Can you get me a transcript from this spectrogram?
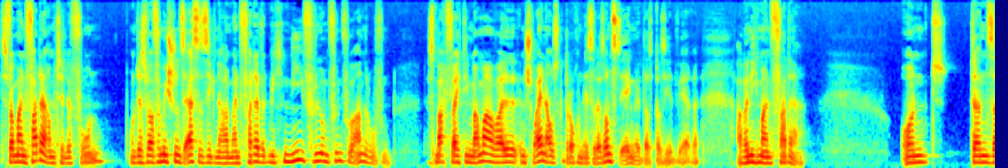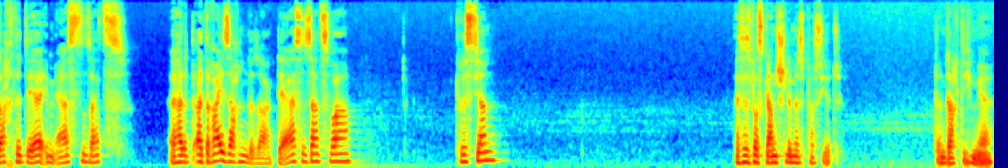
es war mein Vater am Telefon. Und das war für mich schon das erste Signal. Mein Vater wird mich nie früh um 5 Uhr anrufen. Das macht vielleicht die Mama, weil ein Schwein ausgebrochen ist oder sonst irgendetwas passiert wäre. Aber nicht mein Vater. Und dann sagte der im ersten Satz, er hat, hat drei Sachen gesagt. Der erste Satz war, Christian, es ist was ganz Schlimmes passiert. Dann dachte ich mir,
